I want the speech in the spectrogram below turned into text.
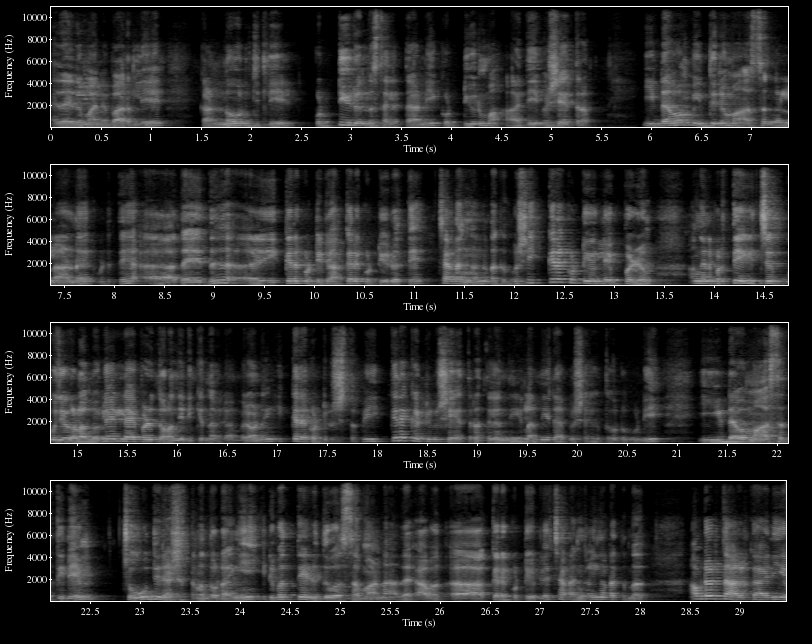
അതായത് മലബാറിലെ കണ്ണൂർ ജില്ലയിൽ കൊട്ടിയൂർ എന്ന സ്ഥലത്താണ് ഈ കൊട്ടിയൂർ മഹാദേവ ക്ഷേത്രം. ഇടവം മിഥുന മാസങ്ങളിലാണ് ഇവിടുത്തെ അതായത് ഇക്കരെ കൊട്ടിയൂർ അക്കരെ കൊട്ടിയൂരത്തെ ചടങ്ങ് നടക്കുന്നത്. പക്ഷേ ഇക്കരെ കൊട്ടിയൂരിൽ എപ്പോഴും അങ്ങനെ പ്രത്യേകിച്ച് പൂജകളൊന്നുമില്ല. എല്ലായ്പ്പോഴും തുറന്നിരിക്കുന്ന ഒരു അമ്പലമാണ് ഇക്കരെ കൊട്ടിയൂർ ക്ഷേത്രം അപ്പോൾ ഇക്കരെ കൊട്ടിയൂർ ക്ഷേത്രത്തിൽ നിന്ന് ഇളനീര് അഭിഷേകത്തോടു കൂടി ഈ ഇടവ മാസത്തിലെ ചോദ്യ നക്ഷത്രം തുടങ്ങി ഇരുപത്തേഴ് ദിവസമാണ് അത് അക്കരെ കൊട്ടിയൂരിലെ ചടങ്ങുകൾ നടക്കുന്നത്. അവിടെ ഒരു താൽക്കാലിക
